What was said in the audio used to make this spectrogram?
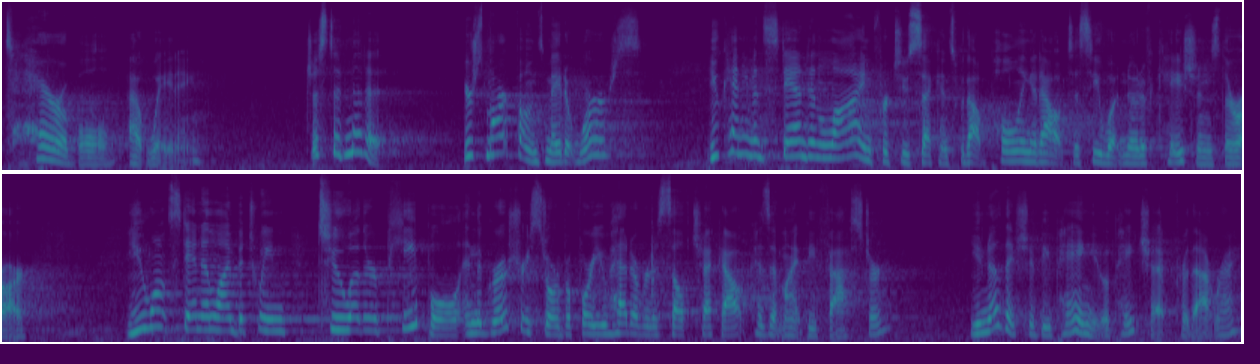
terrible at waiting. Just admit it. Your smartphone's made it worse. You can't even stand in line for two seconds without pulling it out to see what notifications there are. You won't stand in line between two other people in the grocery store before you head over to self checkout because it might be faster. You know they should be paying you a paycheck for that, right?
